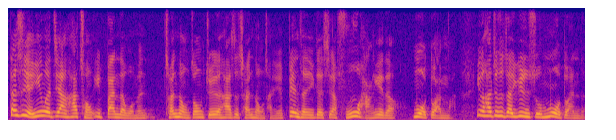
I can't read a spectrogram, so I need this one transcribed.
但是也因为这样，它从一般的我们。传统中觉得它是传统产业，变成一个像服务行业的末端嘛，因为它就是在运输末端的。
